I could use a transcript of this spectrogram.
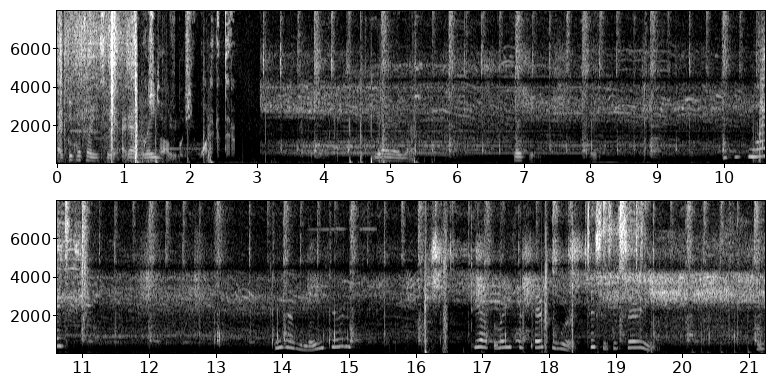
I think that's how you say it. I got lasers. a Yeah, yeah, yeah. Listen. What? They have lasers? They have lasers everywhere. This is insane. Right.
